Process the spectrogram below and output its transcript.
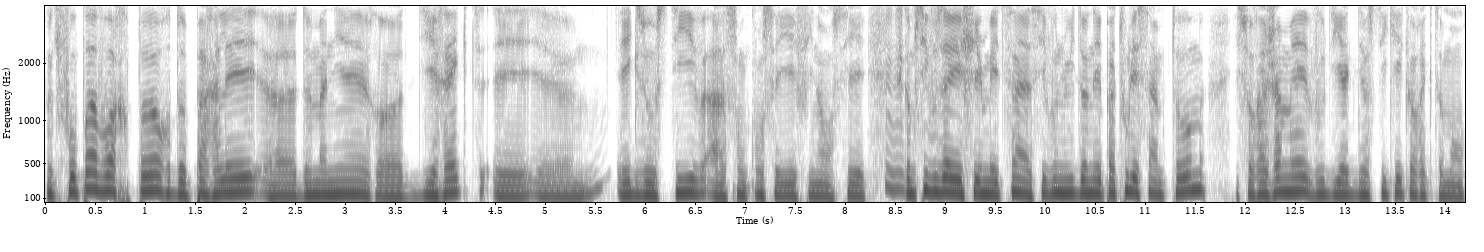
Donc, il ne faut pas avoir peur de parler de manière directe et, exhaustive à son conseiller financier. Mmh. C'est comme si vous allez chez le médecin, si vous ne lui donnez pas tous les symptômes, il ne saura jamais vous diagnostiquer correctement.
